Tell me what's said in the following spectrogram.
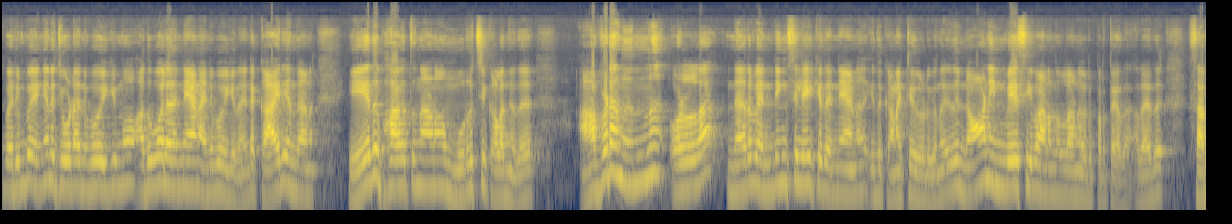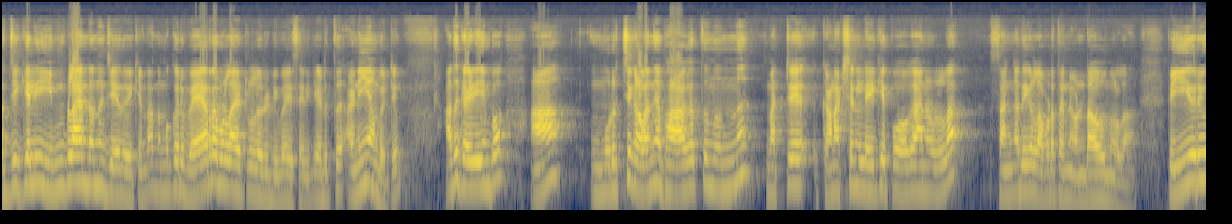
വരുമ്പോൾ എങ്ങനെ ചൂട് അനുഭവിക്കുമോ അതുപോലെ തന്നെയാണ് അനുഭവിക്കുന്നത്. അതിന്റെ കാര്യം എന്താണ്? ഏത് ഭാഗത്തു നിന്നാണോ മുറിച്ച് കളഞ്ഞത് അവിടെ നിന്ന് ഉള്ള നെർവ് എൻഡിങ്സിലേക്ക് തന്നെയാണ് ഇത് കണക്ട് ചെയ്ത് കൊടുക്കുന്നത്. ഇത് നോൺ ഇൻവേസീവ് ആണെന്നുള്ളതാണ് ഒരു പ്രത്യേകത. അതായത് സർജിക്കലി ഇംപ്ലാന്റ് ഒന്നും ചെയ്ത് വെക്കേണ്ട. നമുക്കൊരു വേറബിൾ ആയിട്ടുള്ള ഒരു ഡിവൈസ് ആയിരിക്കും. എടുത്ത് അണിയാൻ പറ്റും. അത് കഴിയുമ്പോൾ ആ മുറിച്ച് കളഞ്ഞ ഭാഗത്ത് നിന്ന് മറ്റ് കണക്ഷനിലേക്ക് പോകാനുള്ള സംഗതികൾ അവിടെ തന്നെ ഉണ്ടാവും എന്നുള്ളതാണ്. അപ്പോൾ ഈ ഒരു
